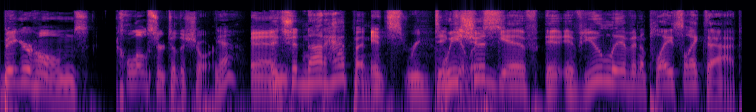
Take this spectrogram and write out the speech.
Bigger homes closer to the shore. Yeah. And it should not happen it's ridiculous. we should give if you live in a place like that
